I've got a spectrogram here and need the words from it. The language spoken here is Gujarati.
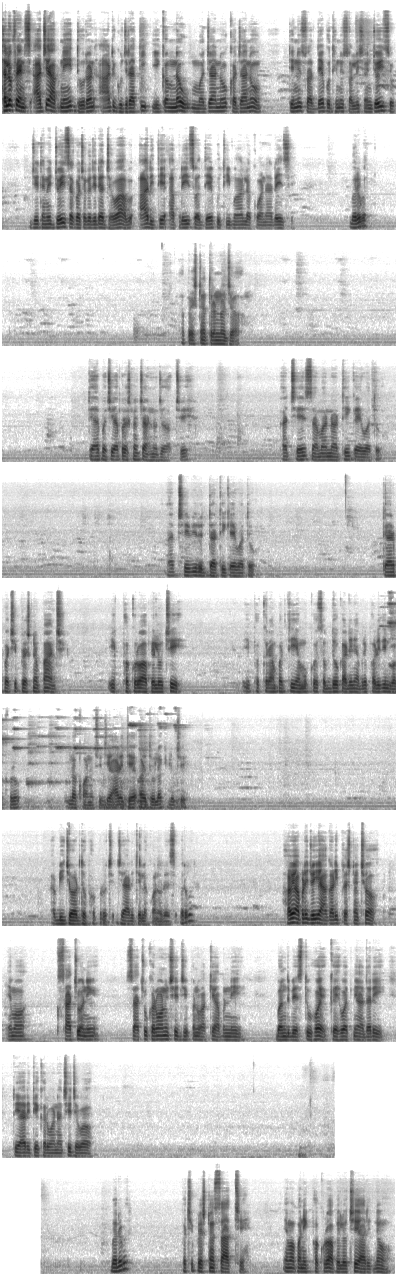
હેલો ફ્રેન્ડ્સ આજે આપણે ધોરણ આઠ ગુજરાતી એકમ નવ મજાનો ખજાનો તેનું સ્વાધ્યાય પોથીનું સોલ્યુશન જોઈશું. જે તમે જોઈ શકો છો કે જેના જવાબ આ રીતે આપણે સ્વાધ્યાય પોથીમાં લખવાના રહેશે. બરાબર? આ પ્રશ્ન ત્રણનો જવાબ. ત્યાર પછી આ પ્રશ્ન ચારનો જવાબ છે. આ છે સમાનાર્થી કહેવાતો. આ છે વિરુદ્ધાર્થી કહેવાતો. ત્યાર પછી પ્રશ્ન પાંચ. એક ફકરો આપેલો છે. એ ફકરા પરથી અમુક શબ્દો કાઢીને આપણે ફરીથી ફકરો લખવાનો છે, જે આ રીતે અડધો લખેલો છે. આ બીજો અડધો ફકરો છે, જે આ રીતે લખવાનો રહેશે, બરાબર? હવે આપણે જોઈએ આગળ પ્રશ્ન છ. એમાં સાચું અને સાચું કરવાનું છે, જે પણ વાક્ય આપણને બંધ બેસતું હોય, કહેવતને આધારે તે આ રીતે કરવાના છે, જવાબ. બરાબર? પછી પ્રશ્ન સાત છે. એમાં પણ એક ફકરો આપેલો છે આ રીતનો.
